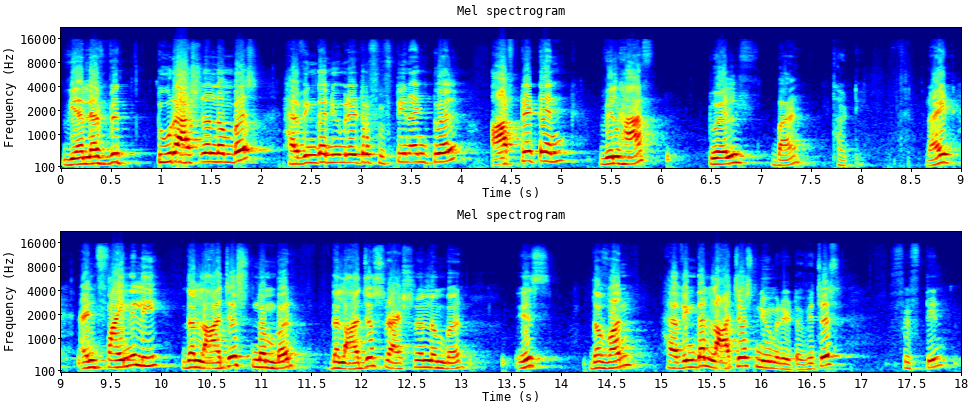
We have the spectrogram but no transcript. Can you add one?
We are left with two rational numbers having the numerator 15 and 12. After 10 we'll have 12 by 30 right and finally the largest number the largest rational number is the one having the largest numerator which is 15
